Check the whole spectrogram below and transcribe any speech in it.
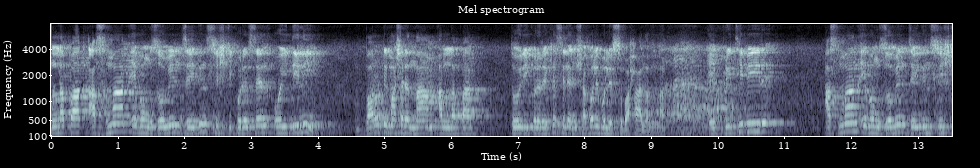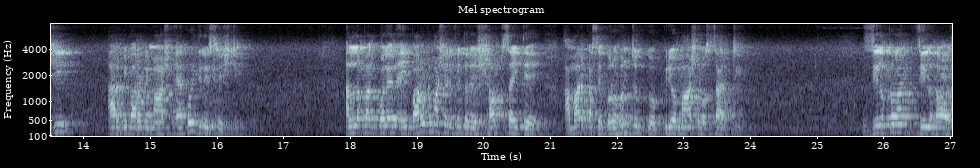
আল্লাহ পাক আসমান এবং জমিন যেই দিন সৃষ্টি করেছেন, ওই দিনই বারোটি মাসের নাম আল্লাহ পাক তৈরি করে রেখেছিলেন। সকলে বলে সুবাহান আল্লাহ এই পৃথিবীর আসমান এবং জমিন যেই দিন সৃষ্টি, আরবি বারোটি মাস একই দিনই সৃষ্টি। আল্লাপাক বলেন, এই বারোটি মাসের ভিতরে সব চাইতে আমার কাছে গ্রহণযোগ্য প্রিয় মাস হল চারটি। জিলকত জিলহজ,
